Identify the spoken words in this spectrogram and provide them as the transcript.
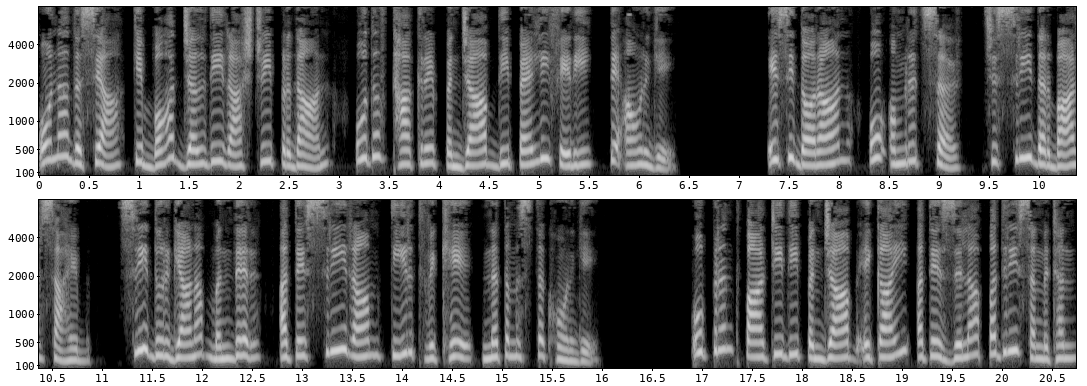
ਉਨ੍ਹਾਂ ਦੱਸਿਆ ਕਿ ਬਹੁਤ ਜਲਦੀ ਰਾਸ਼ਟਰੀ ਪ੍ਰਧਾਨ ਉਦਵ ਠਾਕਰੇ ਪੰਜਾਬ ਦੀ ਪਹਿਲੀ ਫੇਰੀ ਤੇ ਆਉਣਗੇ। ਇਸੇ ਦੌਰਾਨ ਉਹ ਅੰਮ੍ਰਿਤਸਰ ਚ ਸ੍ਰੀ ਦਰਬਾਰ ਸਾਹਿਬ, ਸ੍ਰੀ ਦੁਰਗਿਆਨਾ ਮੰਦਿਰ ਅਤੇ ਸ੍ਰੀ ਰਾਮ ਤੀਰਥ ਵਿਖੇ ਨਤਮਸਤਕ ਹੋਣਗੇ। ਉਪਰੰਤ ਪਾਰਟੀ ਦੀ ਪੰਜਾਬ ਇਕਾਈ ਅਤੇ ਜ਼ਿਲ੍ਹਾ ਪੱਧਰੀ ਸੰਗਠਨ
